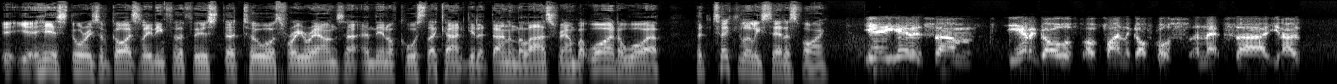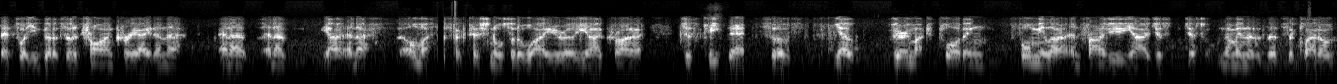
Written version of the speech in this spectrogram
you, you hear stories of guys leading for the first uh, two or three rounds, uh, and then of course they can't get it done in the last round. But wire to wire, particularly satisfying. Yeah, he had his, um, he had a goal of, of playing the golf course, and that's uh, you know that's what you've got to sort of try and create in a in a in a you know in a almost a fictional sort of way. You're really you know trying to just keep that sort of you know very much plodding formula in front of you. You know, just just I mean, it's a quite of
